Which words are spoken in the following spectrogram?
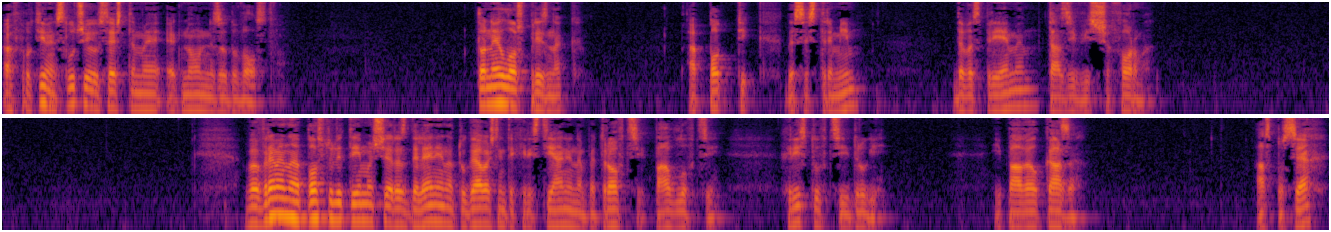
А в противен случай усещаме едно незадоволство. То не е лош признак, а подтик да се стремим да възприемем тази висша форма. Във време на апостолите имаше разделение на тогавашните християни на Петровци, Павловци, Христовци и други. И Павел каза, аз посях,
